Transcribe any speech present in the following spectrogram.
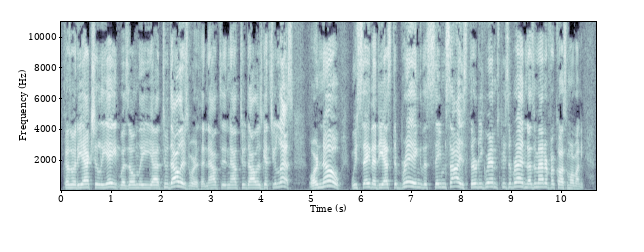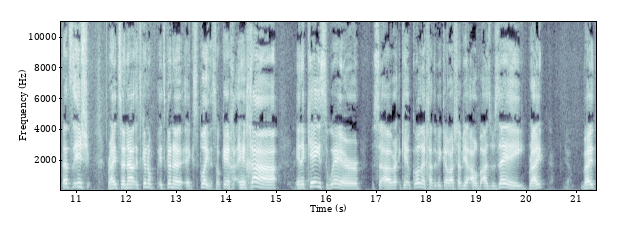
because what he actually ate was only uh, two dollars worth, and now now two dollars gets you less. Or no, we say that he has to bring the same size, thirty grams piece of bread. and doesn't matter if it costs more money. That's the issue, right? So now it's gonna it's gonna explain this. Okay, in a case where so, uh, right? Right?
